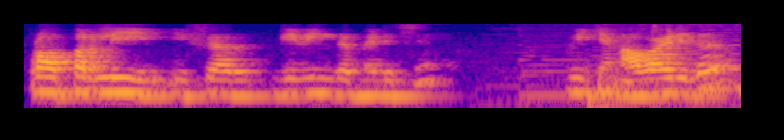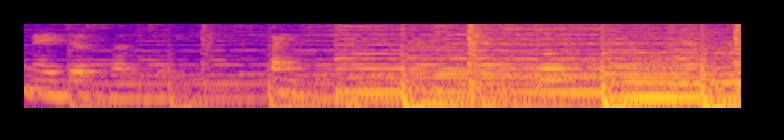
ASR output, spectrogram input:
Properly, if you are giving the medicine, we can avoid the major surgery. Thank you.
